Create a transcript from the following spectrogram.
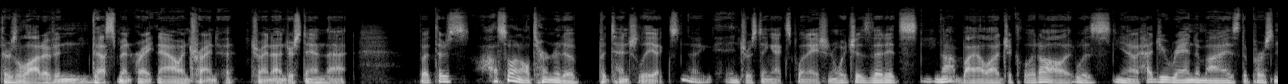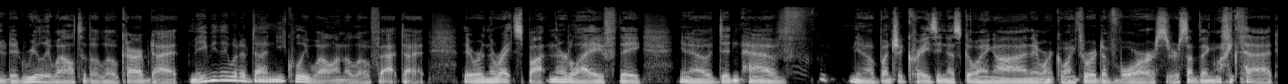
there's a lot of investment right now in trying to, trying to understand that. But there's also an alternative potentially ex- uh, interesting explanation, which is that it's not biological at all. It was, you know, had you randomized the person who did really well to the low carb diet, maybe they would have done equally well on the low fat diet. They were in the right spot in their life. They, you know, didn't have, you know, a bunch of craziness going on. They weren't going through a divorce or something like that.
